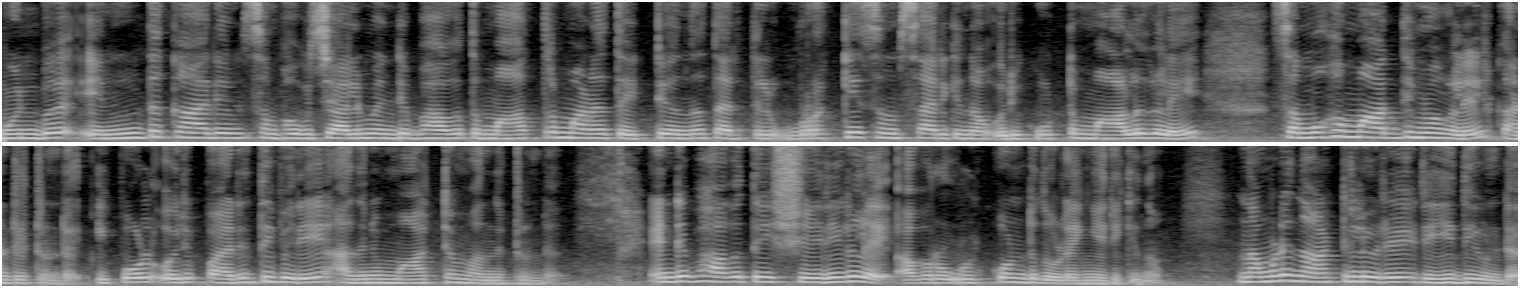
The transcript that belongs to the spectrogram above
മുൻപ് എന്ത് കാര്യം സംഭവിച്ചാലും എന്റെ ഭാഗത്ത് മാത്രമാണ് തെറ്റ് എന്ന തരത്തിൽ ഉറക്കെ സംസാരിക്കുന്ന ഒരു കൂട്ടം ആളുകളെ സമൂഹ മാധ്യമങ്ങളിൽ കണ്ടിട്ടുണ്ട്. ഇപ്പോൾ ഒരു പരിധിവരെ അതിന് മാറ്റം വന്നിട്ടുണ്ട്. എന്റെ ഭാഗത്തെ ശരികളെ അവർ ഉൾക്കൊണ്ടു തുടങ്ങിയിരിക്കുന്നു. നമ്മുടെ നാട്ടിലൊരു രീതിയുണ്ട്.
